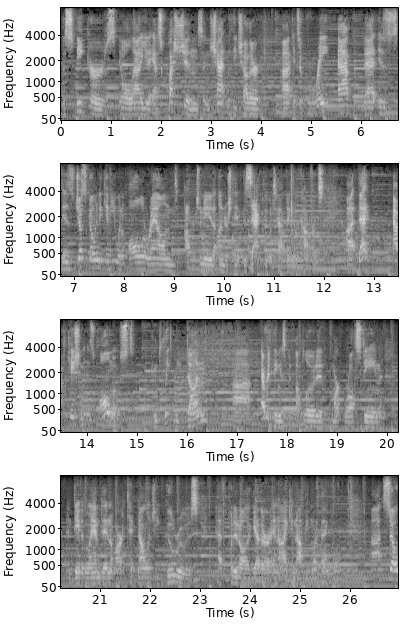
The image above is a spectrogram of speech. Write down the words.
the speakers. It'll allow you to ask questions and chat with each other. Uh, it's a great app that is is just going to give you an all-around opportunity to understand exactly what's happening in the conference. Uh, that application is almost completely done. Uh, everything has been uploaded. Mark Rothstein and David Lambden, are technology gurus, have put it all together, and I cannot be more thankful. Uh, so,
